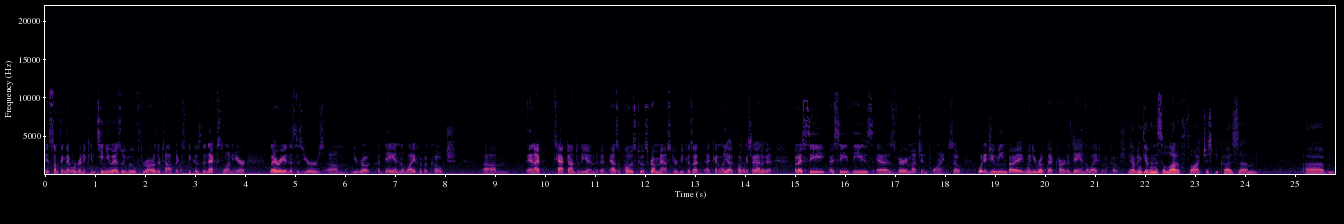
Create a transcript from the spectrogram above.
is something that we're going to continue as we move through our other topics because the next one here, Larry, and this is yours, um, you wrote A Day in the Life of a Coach. Um, and I tacked on to the end of it as opposed to a Scrum Master because I'd, I'd kind of like Yeah, to poke at that a absolutely. bit. But I see I see these as very much entwined. So, what did you mean by when you wrote that card, a day in the life of a coach? Yeah, I've been giving this a lot of thought just because um, um,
